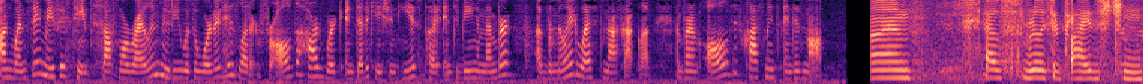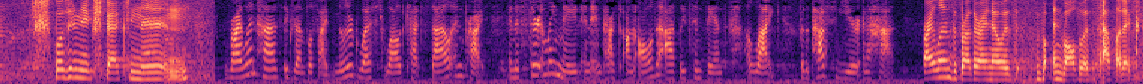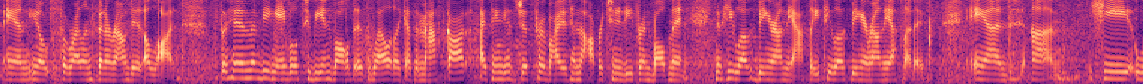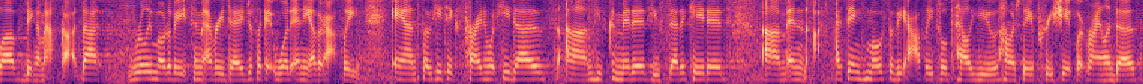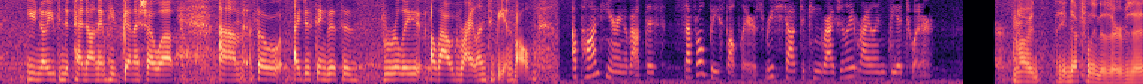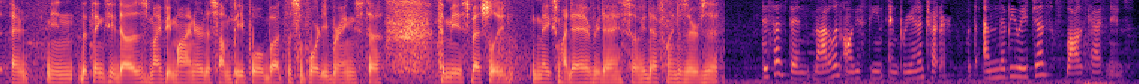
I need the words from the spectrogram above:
On Wednesday, May 15th, sophomore Rylan Moody was awarded his letter for all of the hard work and dedication he has put into being a member of the Millard West Mascot Club in front of all of his classmates and his mom. Um, I was really surprised and wasn't expecting it. And Rylan has exemplified Millard West Wildcat style and pride and has certainly made an impact on all of the athletes and fans alike for the past year and a half. Rylan's brother I know is involved with athletics and you know so Rylan's been around it a lot. So him being able to be involved as well like as a mascot I think has just provided him the opportunity for involvement. You know he loves being around the athletes, he loves being around the athletics and um, he loves being a mascot. That really motivates him every day just like it would any other athlete. And so he takes pride in what he does. Um, he's committed, he's dedicated um, and I think most of the athletes will tell you how much they appreciate what Rylan does. You know you can depend on him. He's going to show up. Um, so I just think this has really allowed Rylan to be involved. Upon hearing about this, several baseball players reached out to congratulate Rylan via Twitter. No, he definitely deserves it. I mean, the things he does might be minor to some people, but the support he brings to, to me especially, makes my day every day. So he definitely deserves it. This has been Madeline Augustine and Brianna Treader with MWHS Wildcat News.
